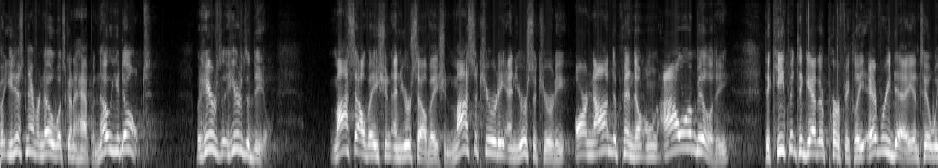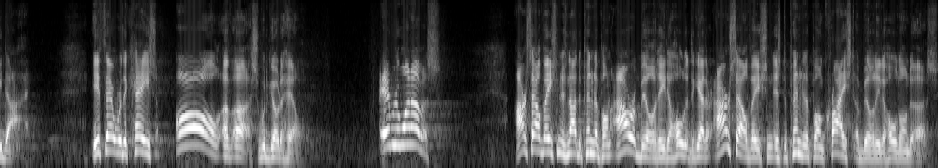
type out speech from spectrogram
but you just never know what's going to happen. No, you don't. But here's the, here's the deal my salvation and your salvation, my security and your security are not dependent on our ability to keep it together perfectly every day until we die. If that were the case, all of us would go to hell. Every one of us. Our salvation is not dependent upon our ability to hold it together. Our salvation is dependent upon Christ's ability to hold on to us.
